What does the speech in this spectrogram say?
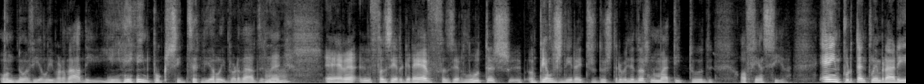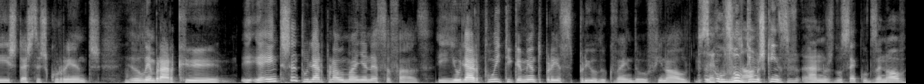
onde não havia liberdade e, e em poucos sítios havia liberdades, uhum. né? Era fazer greve, fazer lutas pelos direitos dos trabalhadores numa atitude ofensiva. É importante lembrar isto, estas correntes, uhum. lembrar que é interessante olhar para a Alemanha nessa fase e olhar politicamente para esse período que vem do final, os últimos 15 anos do século XIX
